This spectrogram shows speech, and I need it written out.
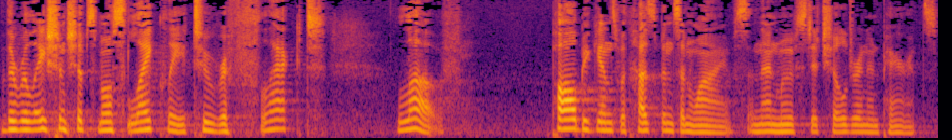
the relationships most likely to reflect love, Paul begins with husbands and wives and then moves to children and parents.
